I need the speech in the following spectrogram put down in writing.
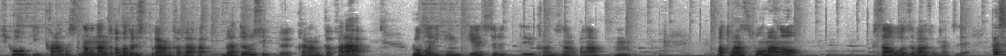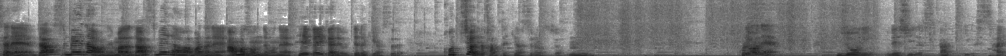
飛行機かななんかなんとかバトルシップかなんかからバトルシップかなんかからロボに変形するっていう感じなのかな。うん。まあ、トランスフォーマーのスター・ウォーズバージョンのやつで。確かね、ダース・ベイダーはね、まだ、ダース・ベイダーはまだね、アマゾンでもね、定価以下で売ってた気がする。こっちはなかった気がするんですよ。うん。これはね、非常に嬉しいです。ラッキーです。はい。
